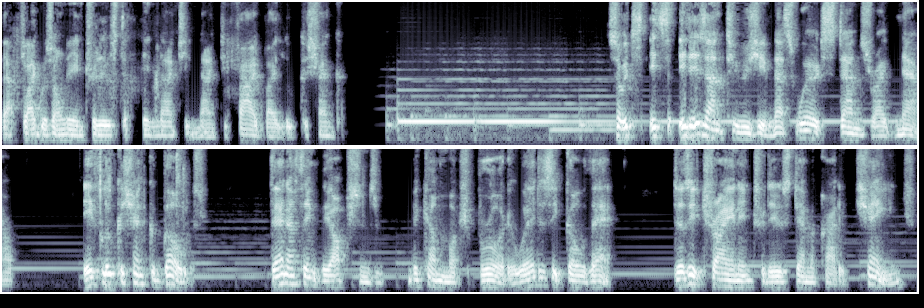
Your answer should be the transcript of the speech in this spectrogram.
That flag was only introduced in 1995 by Lukashenko. So it's, it's, it is anti-regime. That's where it stands right now. If Lukashenko goes, then I think the options become much broader. Where does it go then? Does it try and introduce democratic change?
